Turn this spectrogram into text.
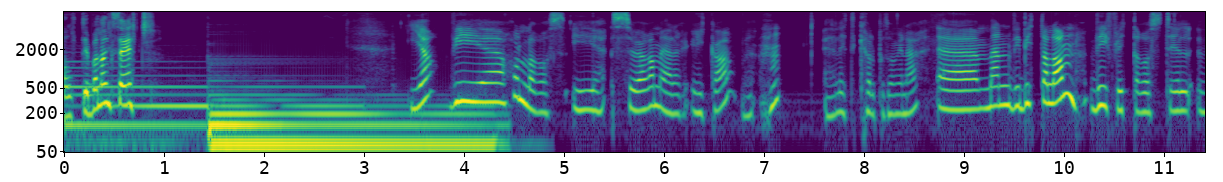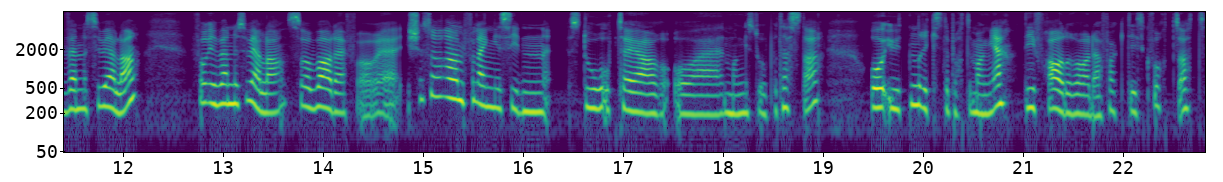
alltid balansert. Ja, vi eh, holder oss i Sør-Amerika. Litt krøll på tungen her. Eh, Men vi bytter land. Vi flytter oss til Venezuela. For i Venezuela så var det for eh, ikke så altfor lenge siden store opptøyer og eh, mange store protester. Og Utenriksdepartementet de fraråder faktisk fortsatt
